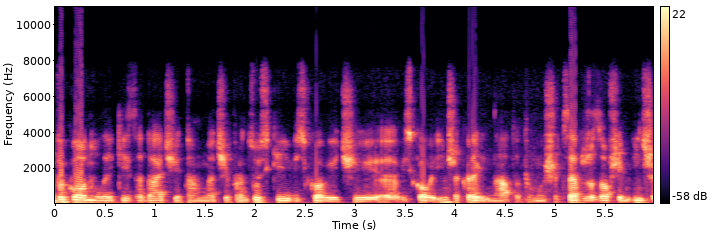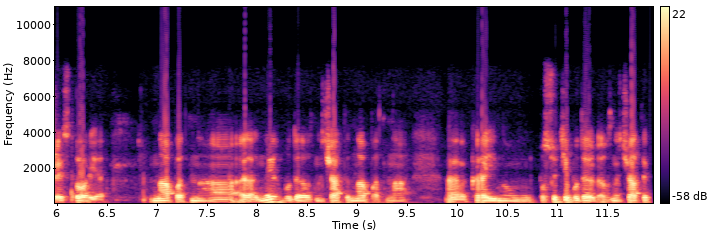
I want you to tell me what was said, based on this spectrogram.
виконували якісь задачі там чи французькі військові, чи е, військові інших країн НАТО, тому що це вже зовсім інша історія. Напад на е, них буде означати напад на е, країну. По суті, буде означати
